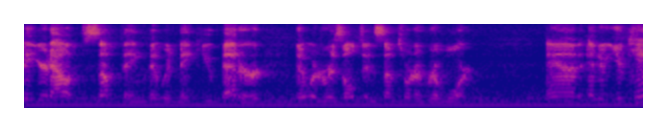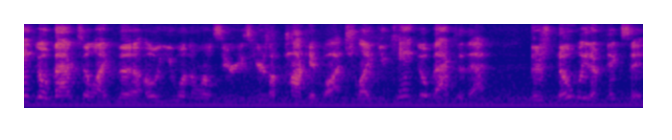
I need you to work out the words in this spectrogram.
figured out something that would make you better that would result in some sort of reward. And and you can't go back to like the oh you won the world series here's a pocket watch. Like you can't go back to that. There's no way to fix it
